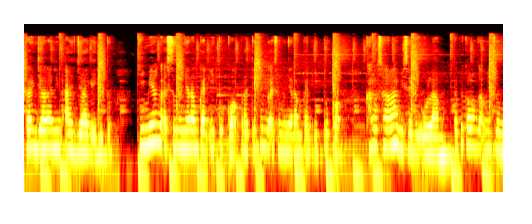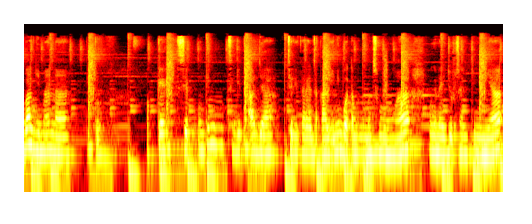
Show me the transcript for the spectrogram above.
Kalian jalanin aja kayak gitu. Kimia nggak semenyeramkan itu kok. Praktikum nggak semenyeramkan itu kok. Kalau salah bisa diulang. Tapi kalau nggak mencoba gimana? Gitu. Oke, sip. Mungkin segitu aja cerita Reza kali ini buat teman-teman semua mengenai jurusan kimia.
